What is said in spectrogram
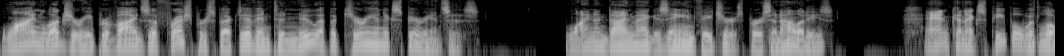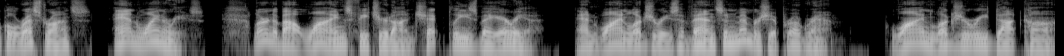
Wine Luxury provides a fresh perspective into new Epicurean experiences. Wine and Dine magazine features personalities and connects people with local restaurants and wineries. Learn about wines featured on Check Please Bay Area and Wine Luxury's events and membership program. WineLuxury.com,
